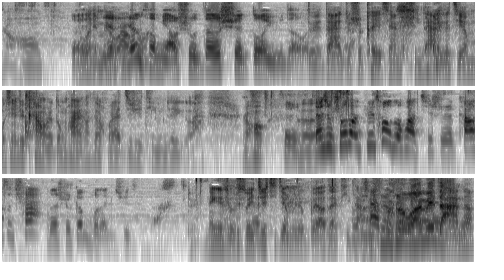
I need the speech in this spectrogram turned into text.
然后如果你没有玩过，任何描述都是多余的。对，大家就是可以先停下这个节目，先去看会儿动画，然后再回来继续听这个，然后对。呃，但是说到剧透的话，其实 Chaos Chat 是更不能剧透的。对那个就，所以这期节目就不要再提它了，我还没打呢，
